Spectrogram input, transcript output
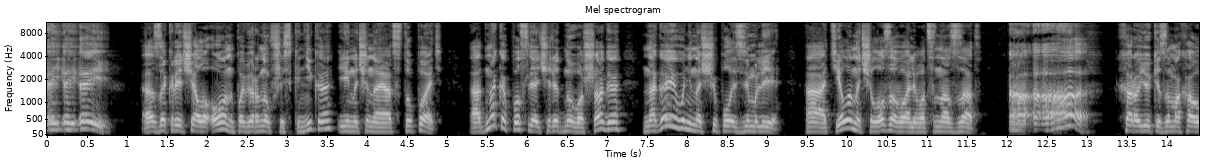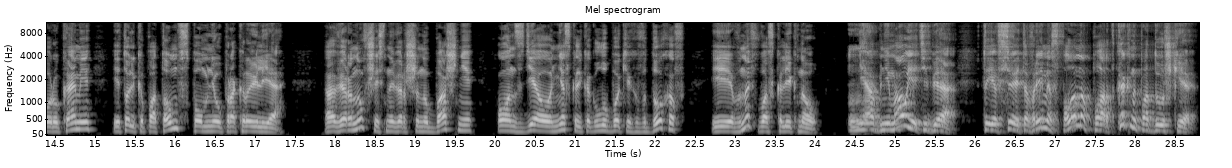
«Эй, эй, эй!» Закричал он, повернувшись к Ника и начиная отступать. Однако после очередного шага нога его не нащупала земли, а тело начало заваливаться назад. а Харуюки замахал руками и только потом вспомнил про крылья. А вернувшись на вершину башни, он сделал несколько глубоких вдохов и вновь воскликнул. «Не обнимал я тебя? Ты все это время спала на парт, как на подушке!»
